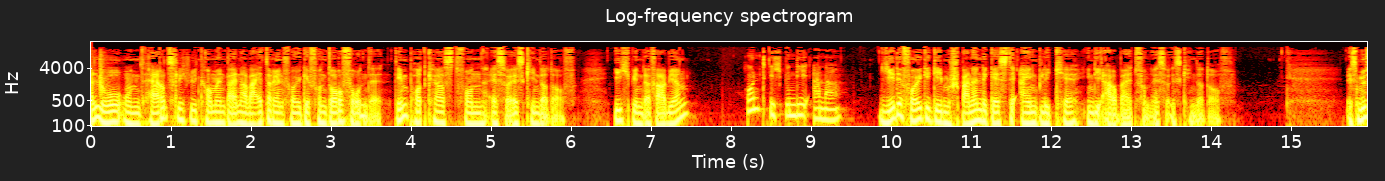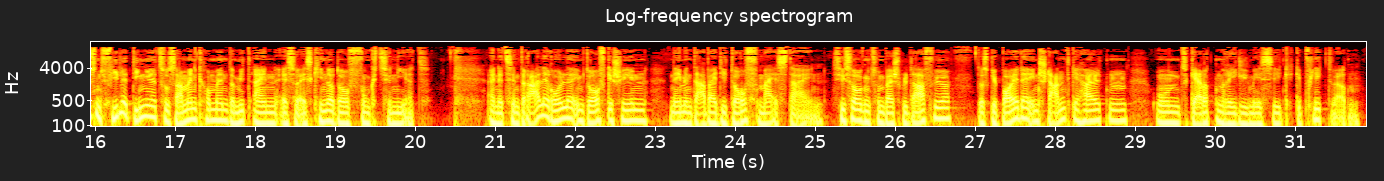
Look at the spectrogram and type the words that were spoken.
Hallo und herzlich willkommen bei einer weiteren Folge von Dorfrunde, dem Podcast von SOS Kinderdorf. Ich bin der Fabian. Und ich bin die Anna. Jede Folge geben spannende Gäste Einblicke in die Arbeit von SOS Kinderdorf. Es müssen viele Dinge zusammenkommen, damit ein SOS Kinderdorf funktioniert. Eine zentrale Rolle im Dorfgeschehen nehmen dabei die Dorfmeister ein. Sie sorgen zum Beispiel dafür, dass Gebäude instand gehalten und Gärten regelmäßig gepflegt werden.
